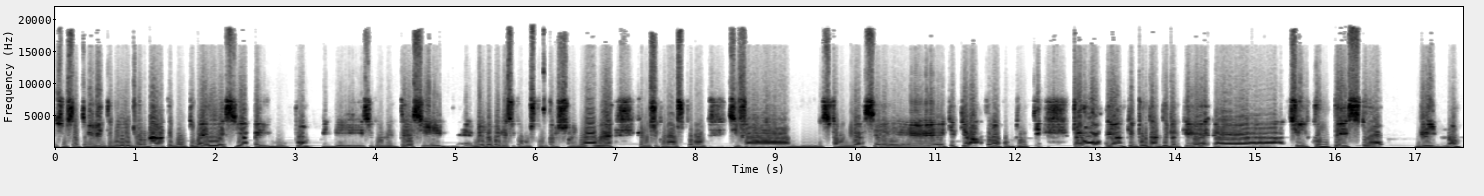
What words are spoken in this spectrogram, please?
sono state ovviamente delle giornate molto belle sia per il gruppo, quindi sicuramente sì, è bello perché si conoscono persone nuove che non si conoscono, si, fa, si fanno diverse chiacchierate no, con tutti, però è anche importante perché eh, c'è il contesto green, no?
